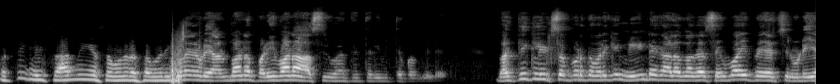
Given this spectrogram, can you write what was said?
பக்திகளில் சாமிய சகோதர சகோதரிகள் என்னுடைய அன்பான பணிவான ஆசீர்வாதத்தை தெரிவித்துக் கொள்கிறேன். பக்தி கிளிட்ஸை பொறுத்த வரைக்கும் நீண்ட காலமாக செவ்வாய் பெயர்ச்சியினுடைய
